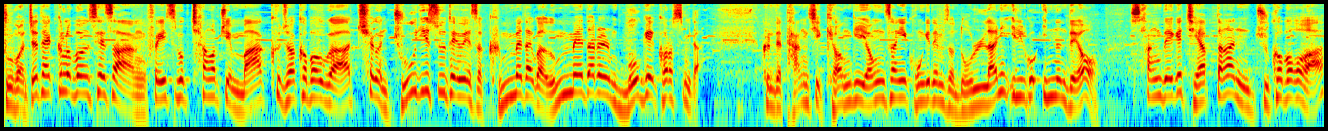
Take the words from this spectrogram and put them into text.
두 번째 댓글로 본 세상 페이스북 창업주인 마크 저커버그가 최근 주지수 대회에서 금메달과 은메달을 목에 걸었습니다. 그런데 당시 경기 영상이 공개되면서 논란이 일고 있는데요. 상대에게 제압당한 주커버거가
